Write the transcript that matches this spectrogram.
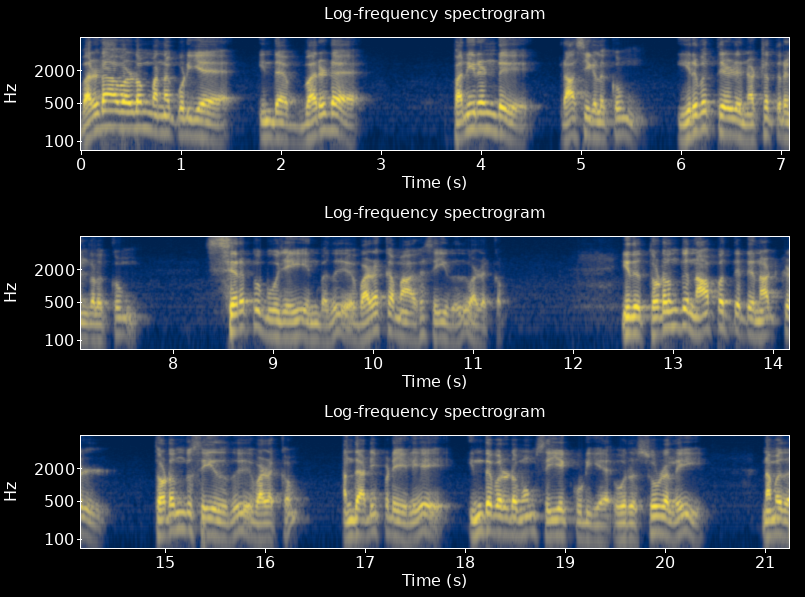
வருடா வருடம் பண்ணக்கூடிய இந்த வருட பனிரெண்டு ராசிகளுக்கும் இருபத்தேழு நட்சத்திரங்களுக்கும் சிறப்பு பூஜை என்பது வழக்கமாக செய்தது வழக்கம். இது தொடர்ந்து நாற்பத்தெட்டு நாட்கள் தொடர்ந்து செய்தது வழக்கம். அந்த அடிப்படையிலேயே இந்த வருடமும் செய்யக்கூடிய ஒரு சூழலை நமது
